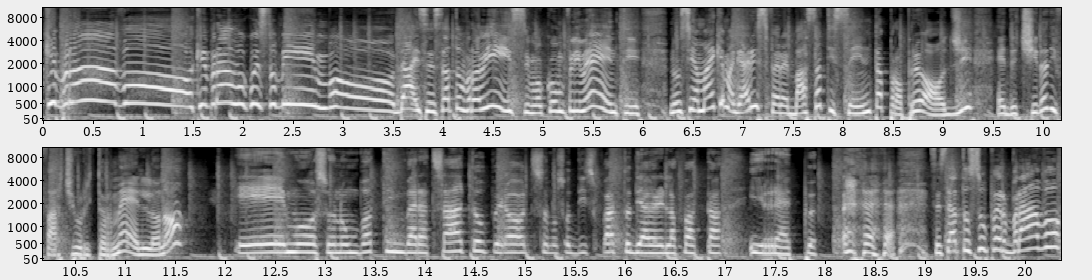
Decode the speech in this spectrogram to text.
che bravo! Che bravo questo bimbo! Dai, sei stato bravissimo, complimenti! Non sia mai che magari Sfera e Basta ti senta proprio oggi e decida di farci un ritornello, no? Emo, sono un botto imbarazzato, però sono soddisfatto di averla fatta in rap. Sei stato super bravo,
